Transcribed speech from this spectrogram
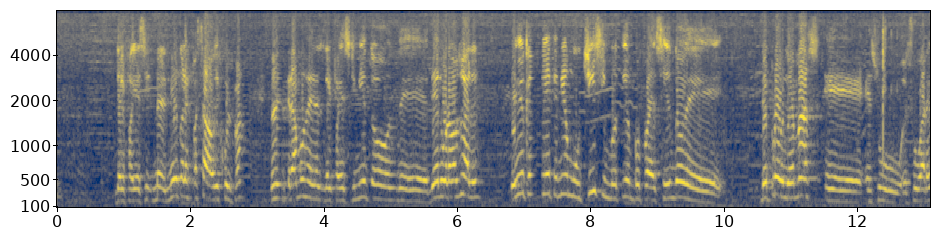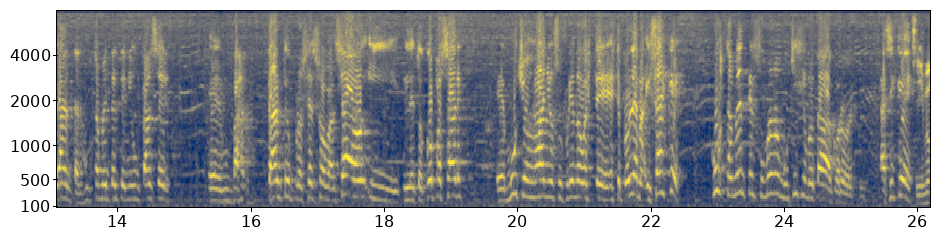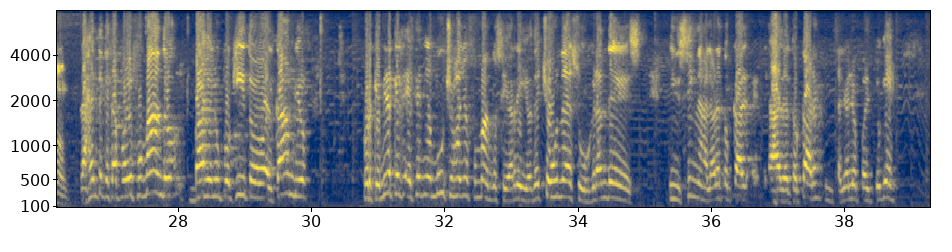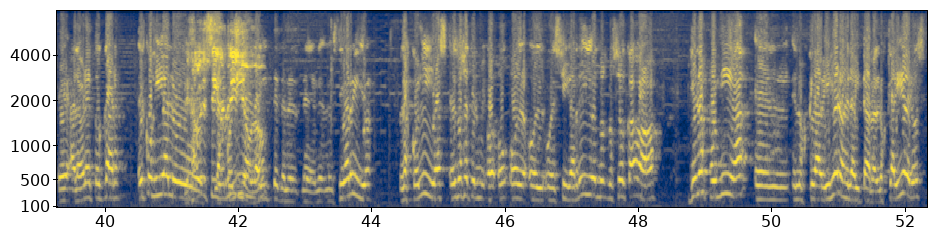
del fallecimiento, el miércoles pasado, disculpa, nos enteramos del, fallecimiento de, Edward Van Halen, debido a que tenía muchísimo tiempo padeciendo de, problemas eh, en, su, en su garganta. Justamente él tenía un cáncer en, un proceso avanzado y, le tocó pasar eh, muchos años sufriendo este, este problema. ¿Y sabes qué? Justamente él fumaba muchísimo tabaco, Roberto. Así que la gente que está por ahí fumando, bájenle un poquito el cambio. Porque mira que él, tenía muchos años fumando cigarrillos. De hecho, una de sus grandes insignias a la hora de tocar, a de tocar salió el portugués, eh, a la hora de tocar, Él cogía los, Dejaba el cigarrillo, las ¿no? colillas de- de- de- de- cigarrillo, las colillas, él no se termi- o, o- o- o el cigarrillo no, no se lo acababa, y él las ponía en, en los clavijeros de la guitarra. Los clavijeros,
